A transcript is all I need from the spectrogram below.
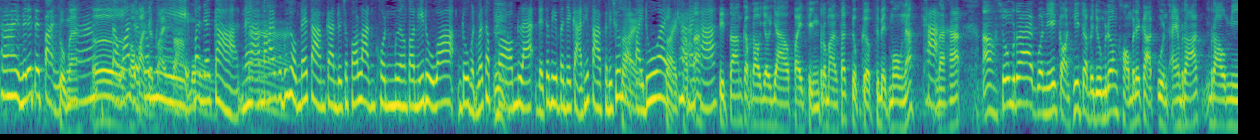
ใช่ไม่ได้ไปปั่นถูกไหมใช่ไหมเออแต่ว่าเดี๋ยวขปั่นจะกันมีบ่ายสามโมงบรรยากาศนะคะอ่ามมาให้คุณผู้ชมได้ตามกันโดยเฉพาะลานคนเมืองตอนนี้ดูว่าดูเหมือนว่าจะพร้อม และเดี๋ยวจะมีบรรยากาศที่ตามกันในช่วงต่อไปด้วยใช่ครับนะคะอะติดตามกับเรายาวๆไปถึงประมาณสักเกือบเกือบ11โมงนะค่ะนะฮะอะช่วงแรกวันนี้ก่อนที่จะไปดูเรื่องของบรรยากาศอุ่นไอรัก เรามี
